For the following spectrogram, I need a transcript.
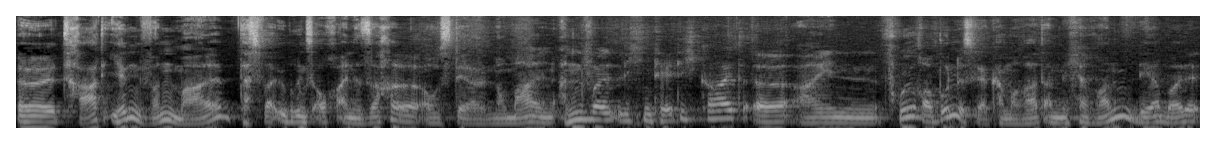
äh, trat irgendwann mal, das war übrigens auch eine Sache aus der normalen anwaltlichen Tätigkeit, äh, ein früherer Bundeswehrkamerad an mich heran, der bei der,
